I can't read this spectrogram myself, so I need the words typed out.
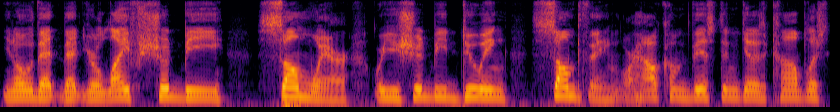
You know, that, that your life should be somewhere, or you should be doing something, or how come this didn't get accomplished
